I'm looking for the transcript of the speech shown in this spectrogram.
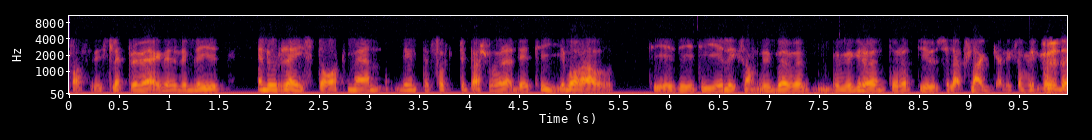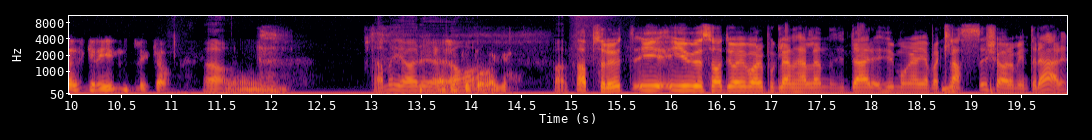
fast vi släpper iväg det. Det blir ändå race-start men det är inte 40 personer det är 10 bara. Och 10, 10, 10 liksom. Vi behöver, behöver grönt och rött ljus eller flagga liksom. Vi behöver inte ens grind liksom. Ja. Mm. Ja men gör det. Ja. Absolut. I, I, USA, du har ju varit på Glen Helen. Där, hur många jävla mm. klasser kör de inte där?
